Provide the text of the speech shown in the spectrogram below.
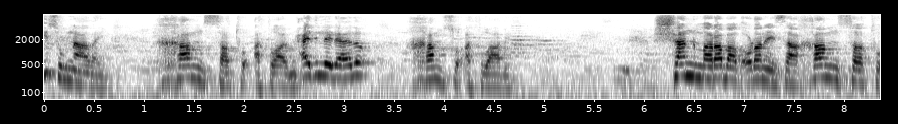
ii sugnaaday khamsatu ahwaabin maxaa idin la yidhaahdo? Khamsu ahwaabin shan maro baad odhanaysaa khamsatu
